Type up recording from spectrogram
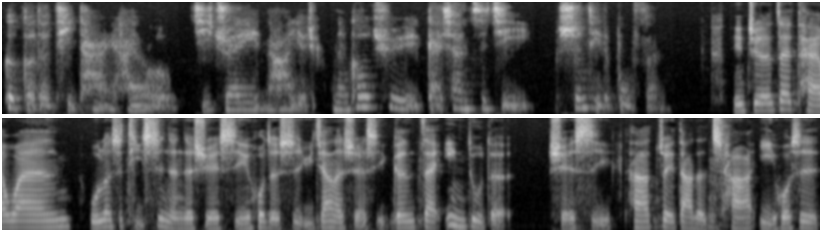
各个的体态，还有脊椎，然后也能够去改善自己身体的部分。你觉得在台湾，无论是体适能的学习，或者是瑜伽的学习，跟在印度的学习，它最大的差异，或是？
